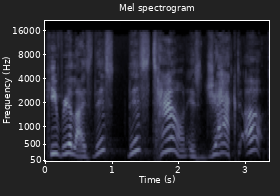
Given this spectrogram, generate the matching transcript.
He realized this, this town is jacked up.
